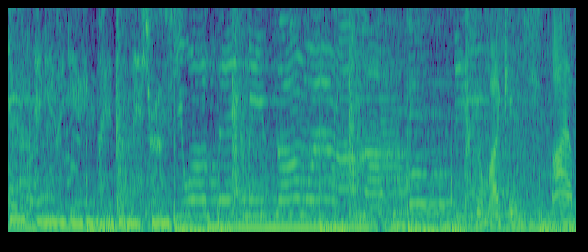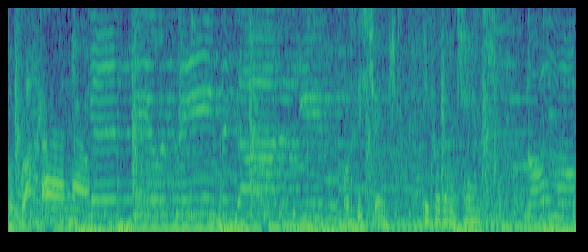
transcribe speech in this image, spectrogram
Do you have any idea who might have done this, Rose? Still my kids. I have a right. Uh, no. What if he's changed? People don't change. No more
